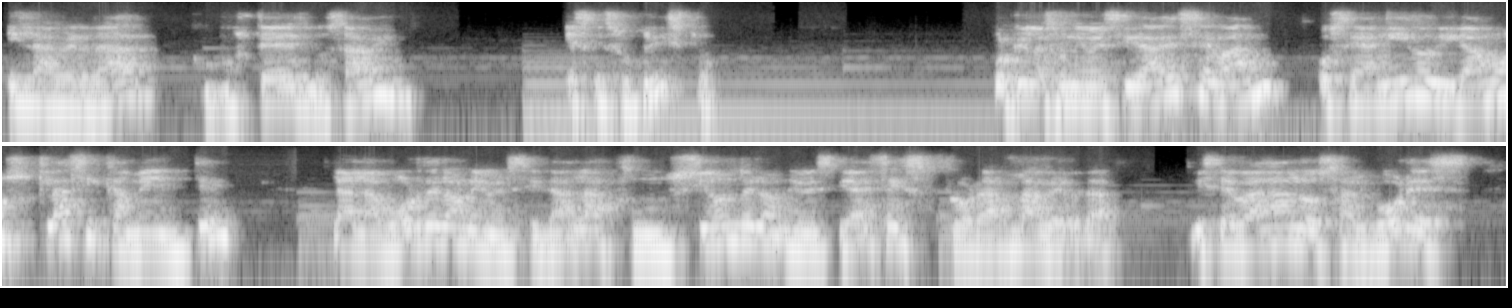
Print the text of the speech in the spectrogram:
Y la verdad, como ustedes lo saben, es Jesucristo. Porque las universidades se van o se han ido, digamos, clásicamente, la labor de la universidad, la función de la universidad es explorar la verdad. Y se van a los albores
